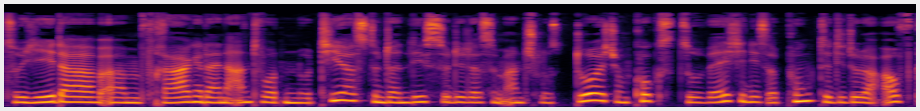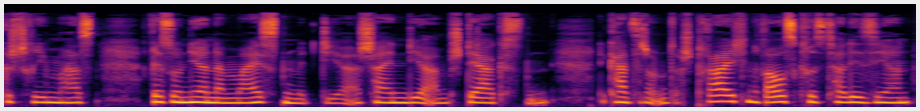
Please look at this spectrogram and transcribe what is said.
zu jeder ähm, Frage deine Antworten notierst und dann liest du dir das im Anschluss durch und guckst so, welche dieser Punkte, die du da aufgeschrieben hast, resonieren am meisten mit dir, erscheinen dir am stärksten. Die kannst du dann unterstreichen, rauskristallisieren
